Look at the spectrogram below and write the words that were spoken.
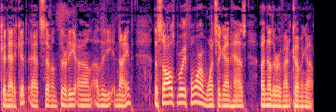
Connecticut at 7.30 on the 9th. The Salisbury Forum once again has another event coming up.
